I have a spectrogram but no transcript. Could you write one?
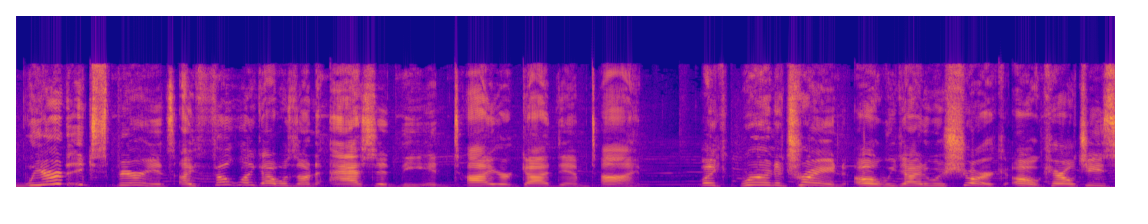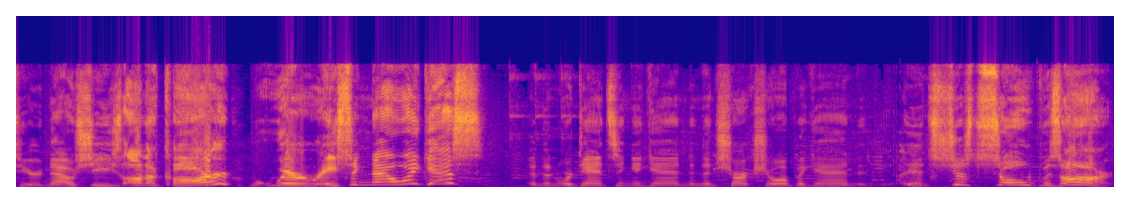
weird experience. I felt like I was on acid the entire goddamn time. Like, we're in a train. Oh, we died to a shark. Oh, Karol G's here. Now she's on a car? We're racing now, I guess? And then we're dancing again, and then sharks show up again. It's just so bizarre.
